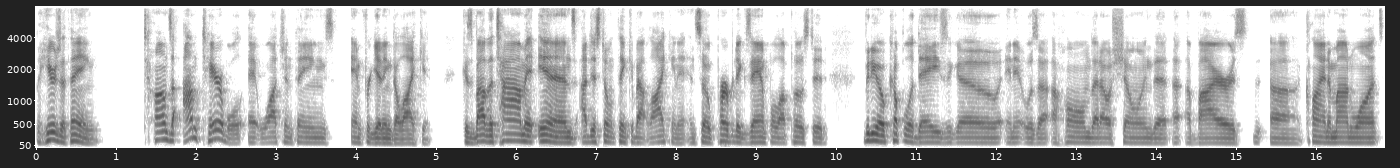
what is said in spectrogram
But here's the thing tons I'm terrible at watching things and forgetting to like it. Because by the time it ends, I just don't think about liking it. And so, perfect example, I posted video a couple of days ago, and it was a, a home that I was showing that a, a uh, client of mine wants.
